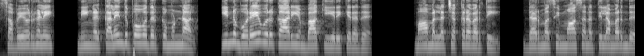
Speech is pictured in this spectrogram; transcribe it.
சபையோர்களே நீங்கள் கலைந்து போவதற்கு முன்னால் இன்னும் ஒரே ஒரு காரியம் பாக்கி இருக்கிறது. மாமல்ல சக்கரவர்த்தி தர்ம சிம்மாசனத்தில் அமர்ந்து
